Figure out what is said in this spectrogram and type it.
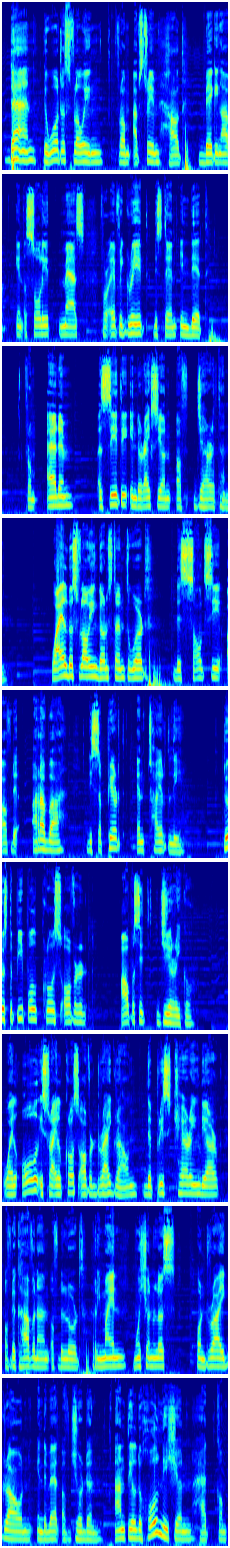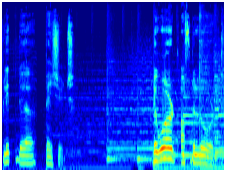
Then the waters flowing from upstream halt, backing up in a solid mass for every great distance in depth. From Adam, a city in the direction of Jerusalem. While those flowing downstream toward the salt sea of the Araba disappeared entirely. Thus the people crossed over opposite Jericho. While all Israel crossed over dry ground, the priests carrying the ark of the covenant of the Lord remained motionless on dry ground in the bed of Jordan until the whole nation had completed the passage. The word of the Lord.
